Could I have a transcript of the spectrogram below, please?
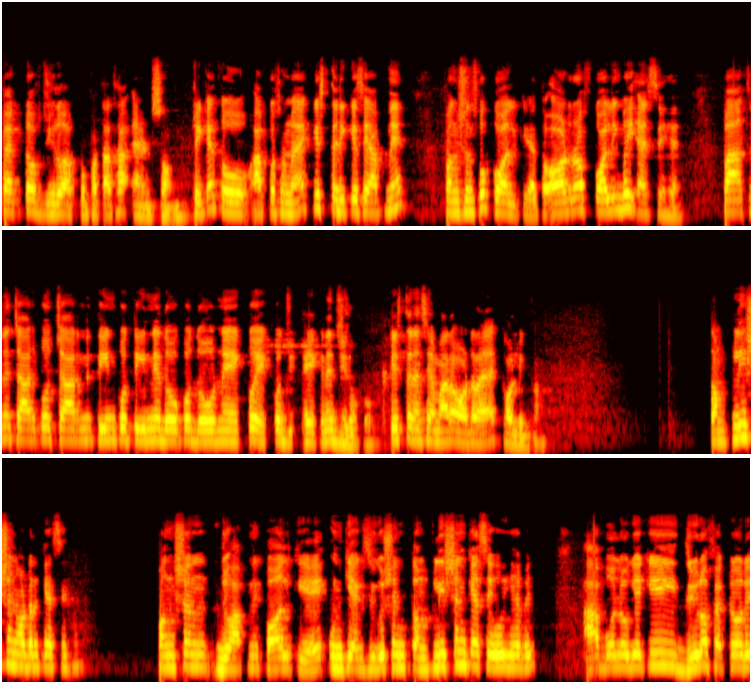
फैक्ट ऑफ़ ज़ीरो आपको पता था एंड सॉन्ग ठीक है? तो आपको समझना है किस तरीके से आपने फ़ंक्शंस को कॉल किया। तो ऑर्डर ऑफ़ कॉलिंग भाई ऐसे है। पाँच ने चार को, चार ने तीन को, तीन ने दो को, दो ने एक को एक को एक ने ज़ीरो को। किस तरह से हमारा ऑर्डर आया कॉलिंग का? कंप्लीशन ऑर्डर कैसे है? फ़ंक्शन जो आपने कॉल किए, उनकी एग्जीक्यूशन कंप्लीशन कैसे हुई है भाई? आप बोलोगे कि zero factor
